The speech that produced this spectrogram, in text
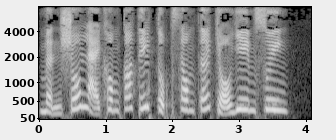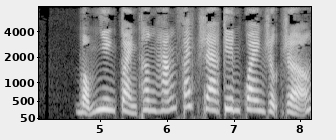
mệnh số lại không có tiếp tục xông tới chỗ Diêm Xuyên. Bỗng nhiên toàn thân hắn phát ra kim quang rực rỡ.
